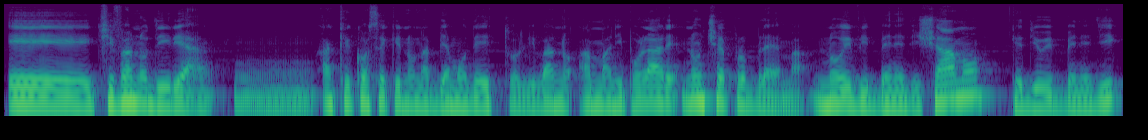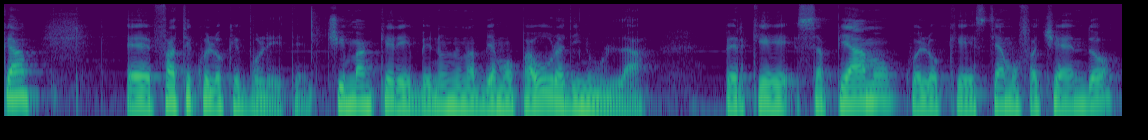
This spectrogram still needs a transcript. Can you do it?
e ci fanno dire mm, anche cose che non abbiamo detto, li vanno a manipolare, non c'è problema. Noi vi benediciamo, che Dio vi benedica, eh, fate quello che volete. Ci mancherebbe, noi non abbiamo paura di nulla, perché sappiamo quello che stiamo facendo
